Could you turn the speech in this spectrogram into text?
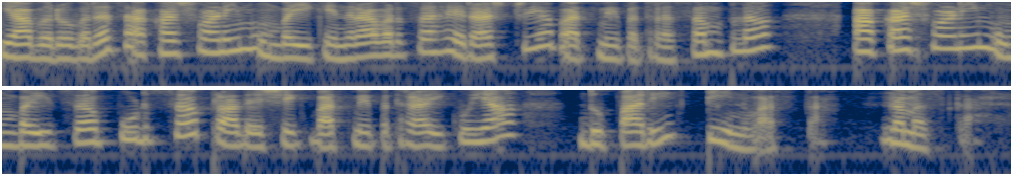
याबरोबरच आकाशवाणी मुंबई केंद्रावरचं हे राष्ट्रीय बातमीपत्र संपलं. आकाशवाणी मुंबईचं पुढचं प्रादेशिक बातमीपत्र ऐकूया दुपारी तीन वाजता. नमस्कार.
